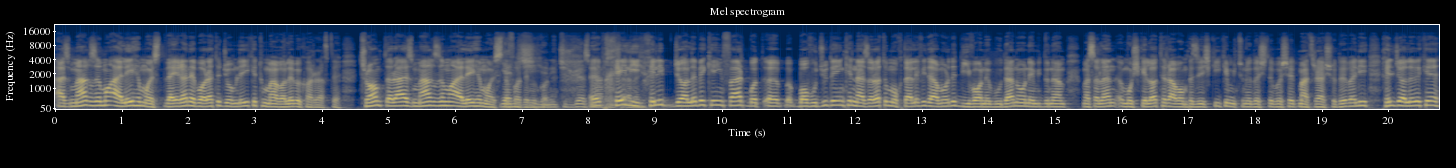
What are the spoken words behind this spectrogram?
از مغز ما علیه ما است دقیقا عبارت جمله ای که تو مقاله به کار رفته. ترامپ داره از مغز ما علیه ما استفاده یعنی می‌کنه. یعنی خیلی خیلی جالبه که این فرد با, با وجود اینکه نظرات مختلفی در مورد دیوانه بودن و نمی‌دونم مثلا مشکلات روانپزشکی که می‌تونه داشته باشه مطرح شده. ولی خیلی جالبه که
